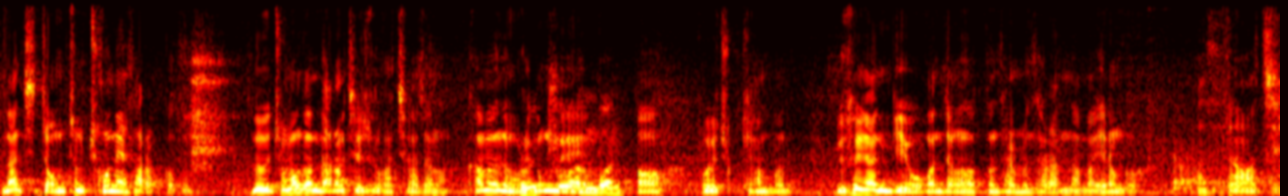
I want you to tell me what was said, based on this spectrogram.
난 진짜 엄청 촌에 살았거든. 너 조만간 나랑 제주도 같이 가잖아. 가면은 우리 동네 한번. 어 보여줄게 한번. 유소년기 오관장은 어떤 삶을 살았나 막 이런 거. 한세 남았지.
